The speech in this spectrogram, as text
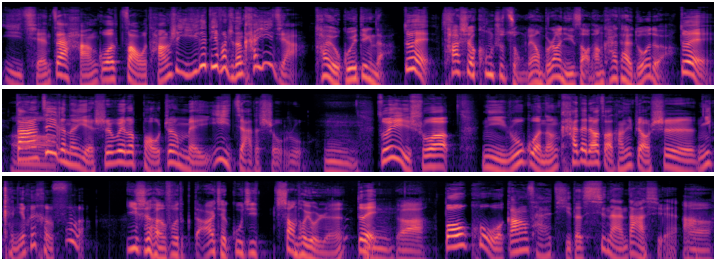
以前在韩国澡堂是一个地方只能开一家，它有规定的。对，它是要控制总量，不让你澡堂开太多，对吧？对，当然这个呢也是为了保证每一家的收入。嗯，所以说你如果能开得了澡堂，就表示你肯定会很富了。一是很富，而且估计上头有人，对。对吧？包括我刚才提的西南大学啊，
